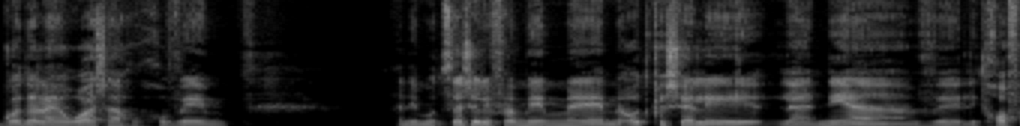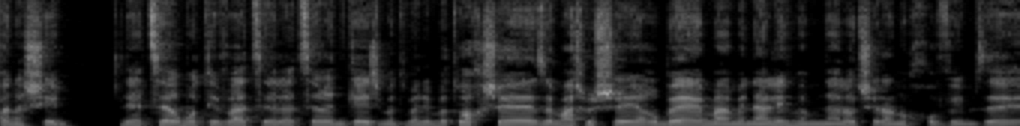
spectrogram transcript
גודל האירוע שאנחנו חווים, אני מוצא שלפעמים אה, מאוד קשה לי להניע ולדחוף אנשים, לייצר מוטיבציה, לייצר engagement, ואני בטוח שזה משהו שהרבה מהמנהלים והמנהלות שלנו חווים. זה,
